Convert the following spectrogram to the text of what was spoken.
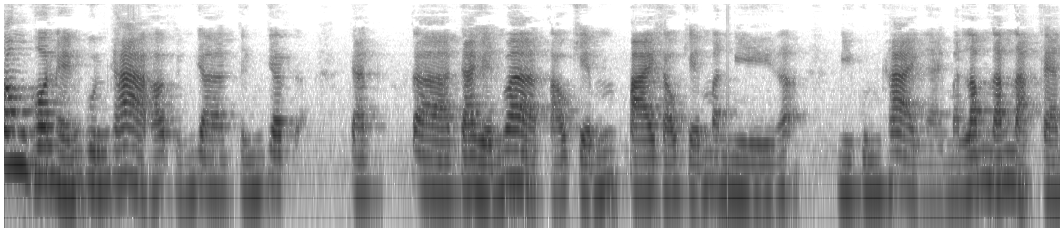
ต้องคนเห็นคุณค่าเขาถึงจะถึงจะจะจะจะเห็นว่าเสาเข็มปลายเสาเข็มมันมีนะมีคุณค่ายังไง มันรับน้ำหนักแทน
